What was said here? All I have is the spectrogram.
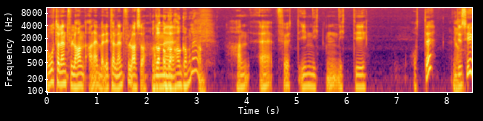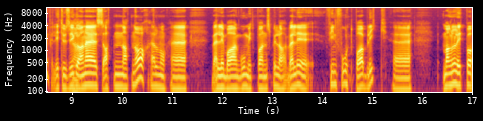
Hvor talentfull er han? Han er veldig talentfull, altså. Og Han, hvor ga- eh, hvor gammel er han? Han er født i 1998? 97? Litt usikker. Ja. Han er 18-18 år, eller noe. Eh, veldig bra, god midtbanespiller. Veldig fin fot, bra blikk. Eh, mangler litt på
